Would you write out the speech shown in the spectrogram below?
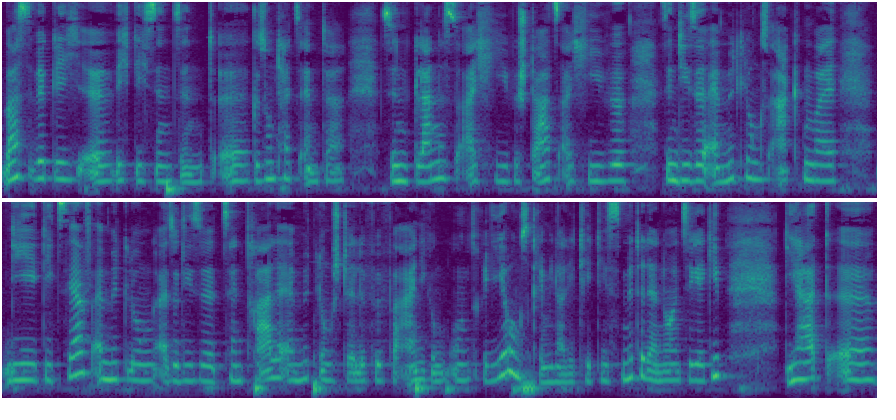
Was wirklich äh, wichtig sind, sind äh, Gesundheitsämter, sind Landesarchive, Staatsarchive, sind diese Ermittlungsakten, weil die, die ZERF-Ermittlung, also diese zentrale Ermittlungsstelle für Vereinigung und Regierungskriminalität, die es Mitte der 90er gibt, die hat äh,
